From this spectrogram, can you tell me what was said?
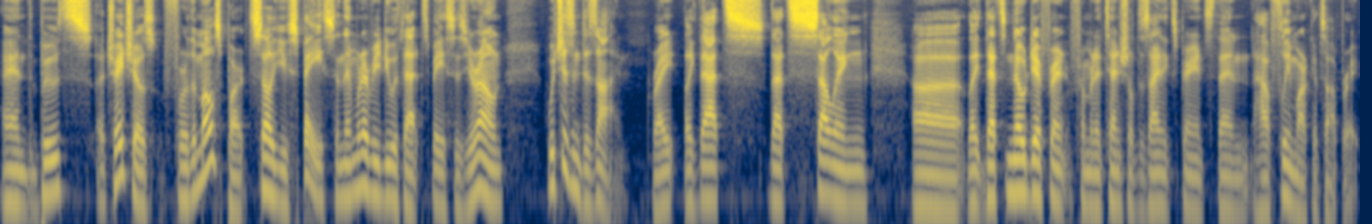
And the booths, uh, trade shows, for the most part, sell you space, and then whatever you do with that space is your own, which isn't design, right? Like that's that's selling. Uh, like that's no different from an intentional design experience than how flea markets operate.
